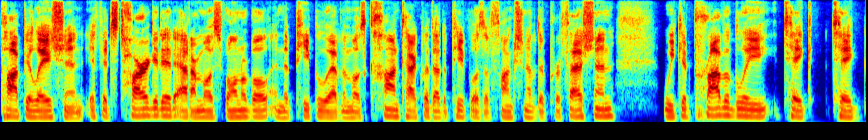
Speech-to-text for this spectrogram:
population, if it's targeted at our most vulnerable and the people who have the most contact with other people as a function of their profession, we could probably take take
